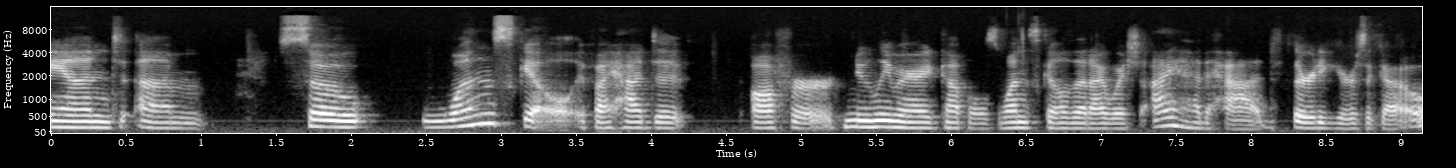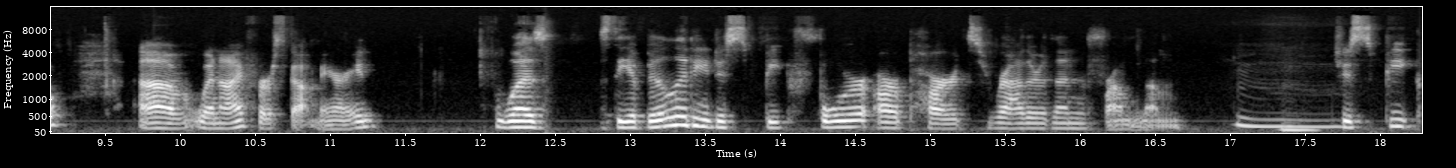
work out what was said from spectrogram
And um, so, one skill, if I had to offer newly married couples one skill that I wish I had had 30 years ago um, when I first got married, was the ability to speak for our parts rather than from them. Mm. To speak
